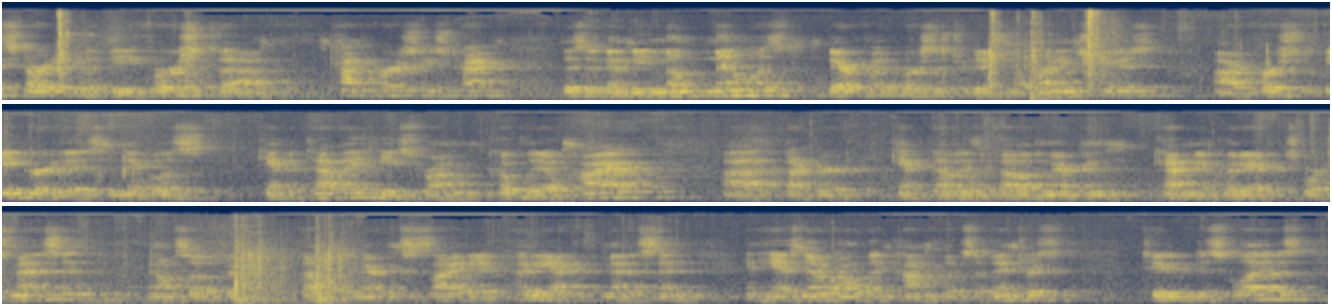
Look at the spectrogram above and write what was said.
get started with the first uh, controversies track. This is going to be minimalist barefoot versus traditional running shoes. Our first speaker is Nicholas Campitelli. He's from Copley, Ohio. Uh, Dr. Campitelli is a fellow of the American Academy of Podiatric Sports Medicine and also a fellow of the American Society of Podiatric Medicine, and he has no relevant conflicts of interest to disclose.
